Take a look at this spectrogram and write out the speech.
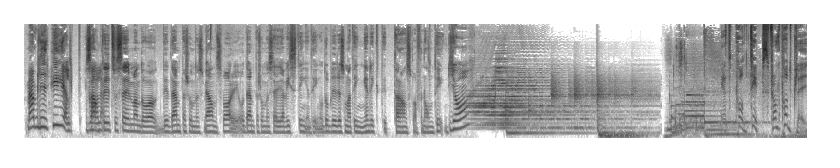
man blir helt galen. Samtidigt så säger man då det är den personen som är ansvarig och den personen säger jag visste ingenting och då blir det som att ingen riktigt tar ansvar för någonting. Ja. Ett poddtips från Podplay.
